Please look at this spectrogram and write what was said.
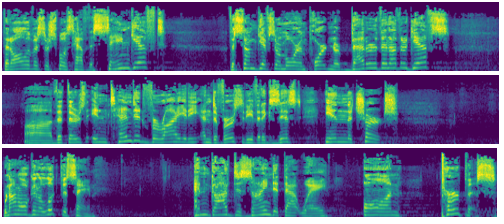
that all of us are supposed to have the same gift, that some gifts are more important or better than other gifts. Uh, that there's intended variety and diversity that exist in the church. We're not all going to look the same. And God designed it that way on purpose.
